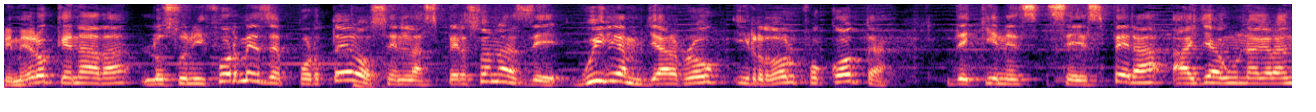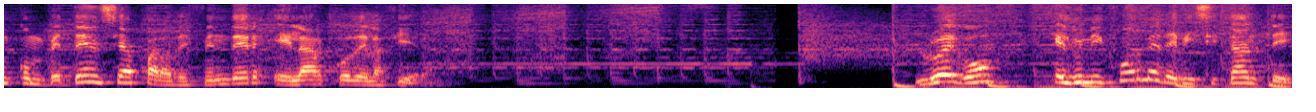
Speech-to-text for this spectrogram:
Primero que nada, los uniformes de porteros en las personas de William Yarbrough y Rodolfo Cota, de quienes se espera haya una gran competencia para defender el arco de la fiera. Luego, el uniforme de visitante,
